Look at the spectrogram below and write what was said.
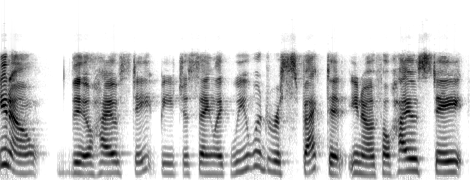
you know, the Ohio State beat just saying, like, we would respect it. You know, if Ohio State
